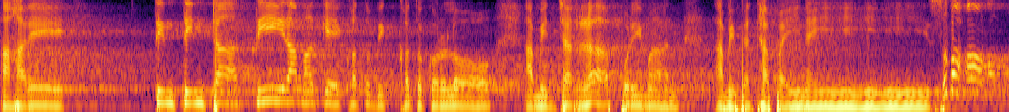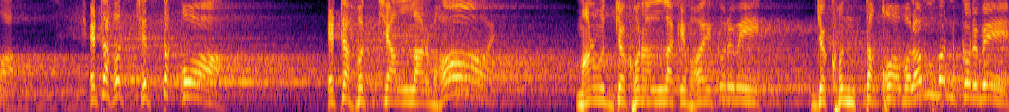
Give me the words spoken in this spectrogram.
আহারে তিন তিনটা তীর আমাকে ক্ষত বিক্ষত করল। আমি যার্রা পরিমাণ আমি ব্যথা পাই নাই। এটা হচ্ছে তাকওয়া। এটা হচ্ছে আল্লাহর ভয়। মানুষ যখন আল্লাহকে ভয় করবে, যখন তাকু অবলম্বন করবে,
